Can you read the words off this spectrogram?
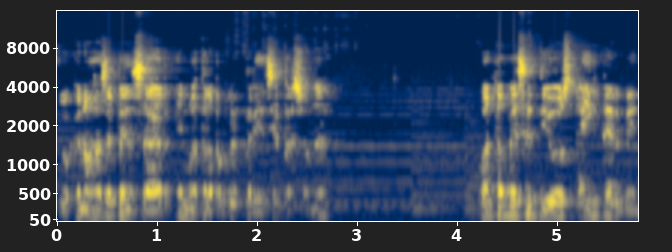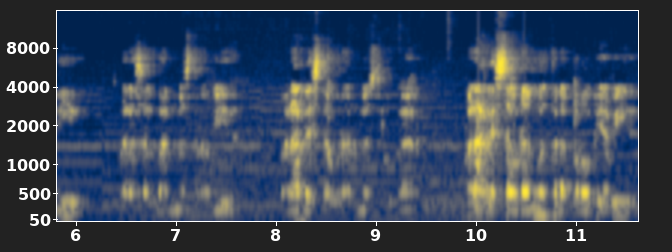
Lo que nos hace pensar en nuestra propia experiencia personal. ¿Cuántas veces Dios ha intervenido para salvar nuestra vida, para restaurar nuestro hogar, para restaurar nuestra propia vida?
